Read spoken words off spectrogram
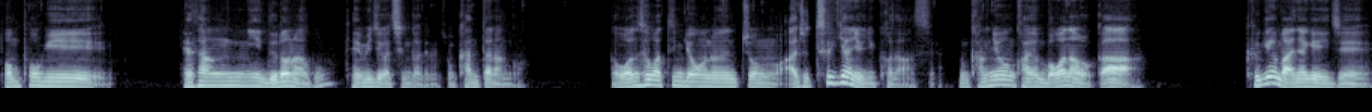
범폭이 대상이 늘어나고 데미지가 증가되는 좀 간단한 거. 원소 같은 경우는 좀 아주 특이한 유니크가 나왔어요. 그럼 강령은 과연 뭐가 나올까? 그게 만약에 이제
